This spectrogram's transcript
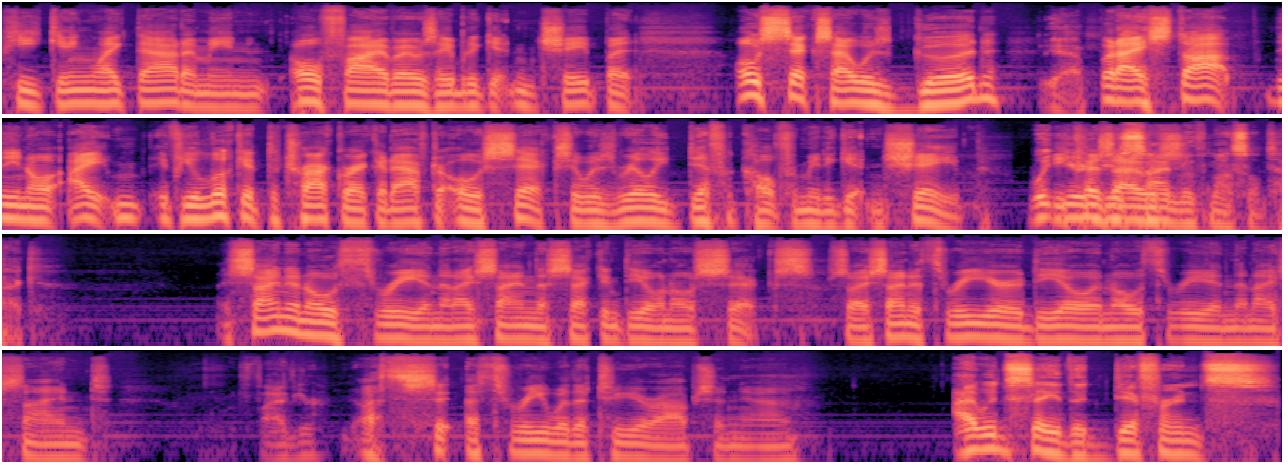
peaking like that, I mean, 05 I was able to get in shape, but 06 I was good. Yeah. But I stopped, you know, I if you look at the track record after 06, it was really difficult for me to get in shape. What year did you I sign was with MuscleTech? I signed in 03 and then I signed the second deal in 06. So I signed a 3-year deal in 03 and then I signed Five year. a, a 3 with a 2-year option, yeah. I would say the difference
